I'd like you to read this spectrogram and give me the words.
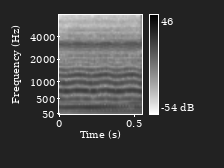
God.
